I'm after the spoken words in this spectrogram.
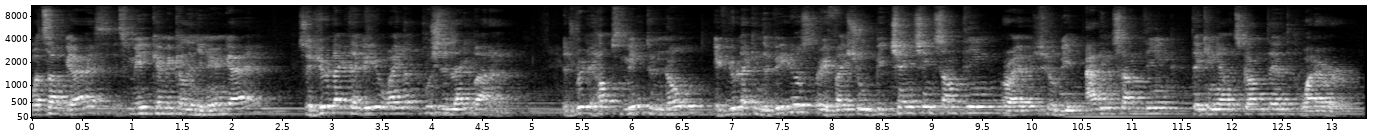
What's up guys, it's me, Chemical Engineering Guy. So if you like the video, why not push the like button? It really helps me to know if you're liking the videos or if I should be changing something or I should be adding something, taking out content, whatever.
